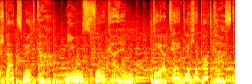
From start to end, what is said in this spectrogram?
Stadt mit K. News für Köln. Der tägliche Podcast.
